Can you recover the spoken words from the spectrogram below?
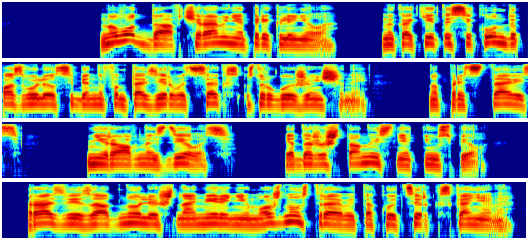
Ну вот да, вчера меня переклинило. На какие-то секунды позволил себе нафантазировать секс с другой женщиной. Но представить неравно сделать. Я даже штаны снять не успел. Разве за одно лишь намерение можно устраивать такой цирк с конями?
